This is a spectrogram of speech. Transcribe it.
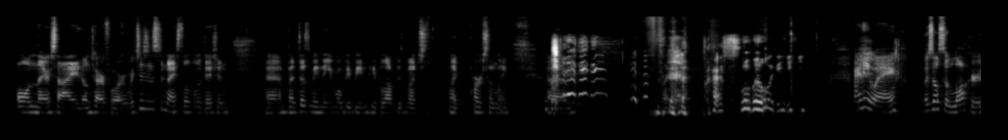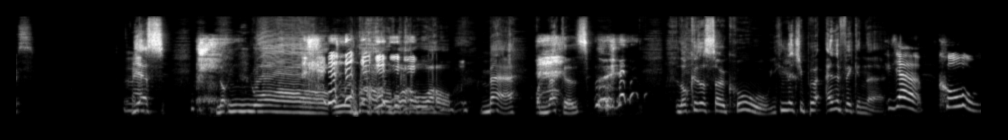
on their side on Turf War, which is just a nice little addition. Um, but it doesn't mean that you won't be beating people up as much, like personally. Um, but yeah. Personally. Anyway, there's also lockers. Meh. Yes. No. Whoa. Whoa. Whoa. Whoa. Meh on mechas. Lockers are so cool. You can literally put anything in there. yeah, cool.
